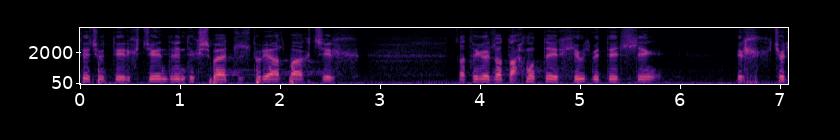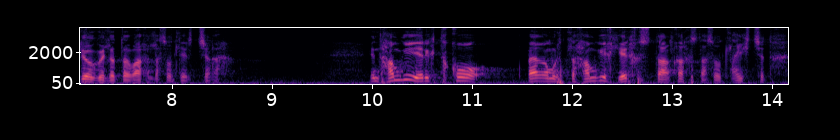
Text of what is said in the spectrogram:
эмэгтэйчүүдийн эрх, гендрийн тэгш байдал, төрийн албаагч эрх за тэгэл одоо ахмадын эрх, хэвлэл мэдээллийн эрх чөлөөг л одоо баахан асуудал ярьж байгаа. Энд хамгийн яригдахгүй байгаа мөртлөө хамгийн их ярих хэвээр анхаарах хэвээр асуудал хаягдчихад байгаа.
